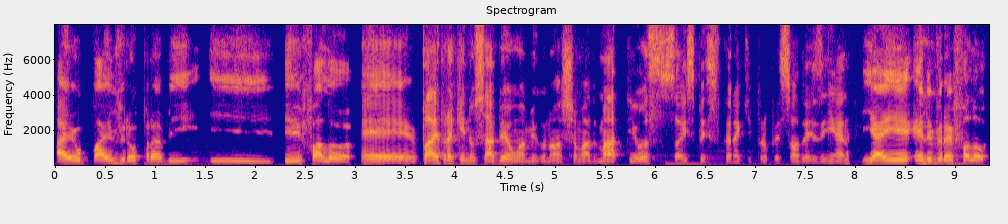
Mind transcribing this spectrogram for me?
Aí o pai virou pra mim e, e falou: é, Pai, pra quem não sabe, é um amigo nosso chamado Matheus, só especificando aqui pro pessoal do Resenhana. E aí ele virou e falou:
